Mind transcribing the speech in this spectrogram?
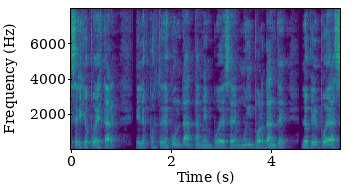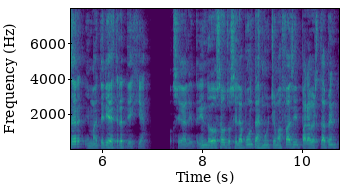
Sergio puede estar en los puestos de punta, también puede ser muy importante lo que él puede hacer en materia de estrategia. O sea que teniendo dos autos en la punta es mucho más fácil para Verstappen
